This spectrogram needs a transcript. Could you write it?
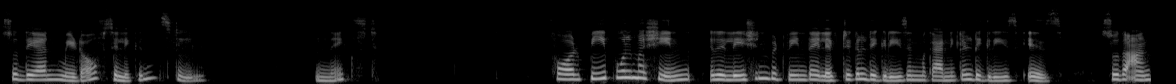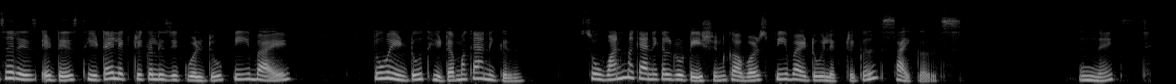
So they are made of silicon steel. Next, for p-pole machine, relation between the electrical degrees and mechanical degrees is. So the answer is it is theta electrical is equal to p by 2 into theta mechanical. So one mechanical rotation covers p by 2 electrical cycles. Next,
